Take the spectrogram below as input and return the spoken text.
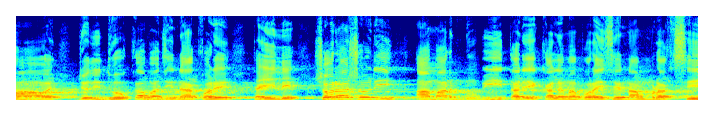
হয়, যদি ধোকাবাজি না করে, তাইলে সরাসরি আমার নবী তারে কালেমা পড়াইছে, নাম রাখছে।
